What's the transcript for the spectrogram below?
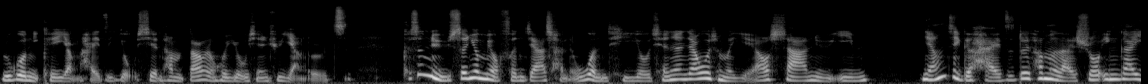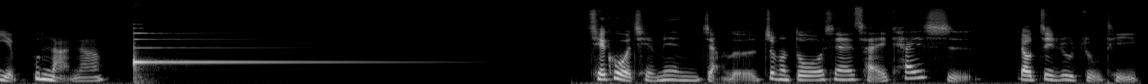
如果你可以养孩子有限，他们当然会优先去养儿子。可是女生又没有分家产的问题，有钱人家为什么也要杀女婴？养几个孩子对他们来说应该也不难啊。结果我前面讲了这么多，现在才开始。要进入主题，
